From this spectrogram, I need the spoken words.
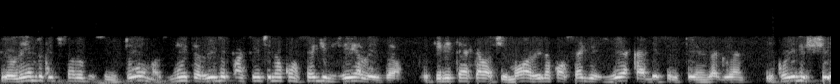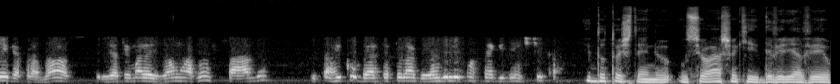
Eu lembro que a gente falou dos sintomas, muitas vezes o paciente não consegue ver a lesão, porque ele tem aquela timose, ele não consegue ver a cabeça do pênis da glândula. E quando ele chega para nós, ele já tem uma lesão avançada e está recoberta pela glândula e ele consegue identificar. E doutor Stênio, o senhor acha que deveria haver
